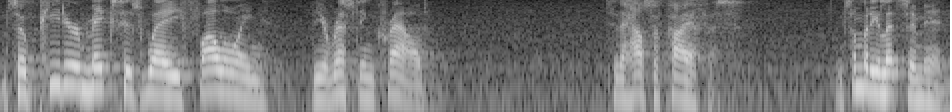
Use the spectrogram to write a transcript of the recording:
And so Peter makes his way following the arresting crowd to the house of Caiaphas. And somebody lets him in.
